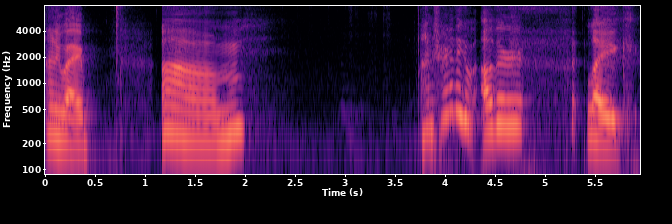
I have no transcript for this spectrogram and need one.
Anyway, um, I'm trying to think of other, like,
